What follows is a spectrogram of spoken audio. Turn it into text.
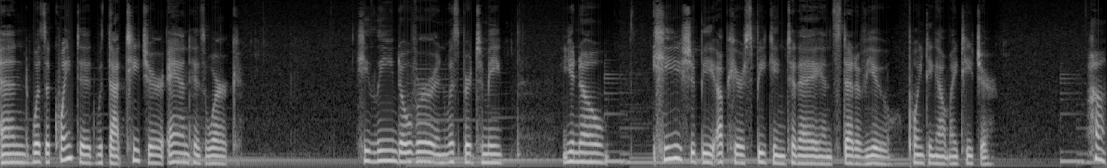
and was acquainted with that teacher and his work. He leaned over and whispered to me, You know, he should be up here speaking today instead of you, pointing out my teacher. Huh.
